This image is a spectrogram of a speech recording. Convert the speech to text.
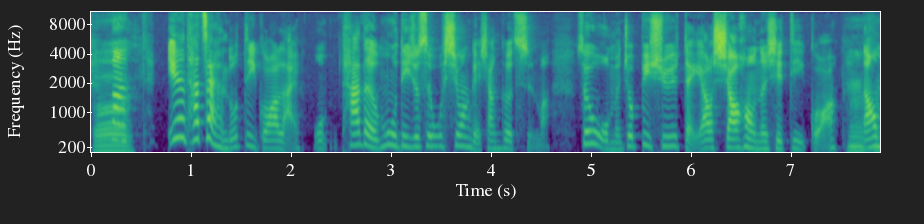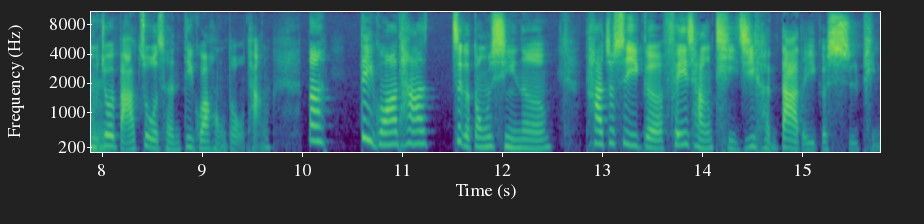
那因为他载很多地瓜来，我他的目的就是希望给香客吃嘛，所以我们就必须得要消耗那些地瓜，然后我们就会把它做成地瓜红豆汤。那地瓜它。这个东西呢，它就是一个非常体积很大的一个食品。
